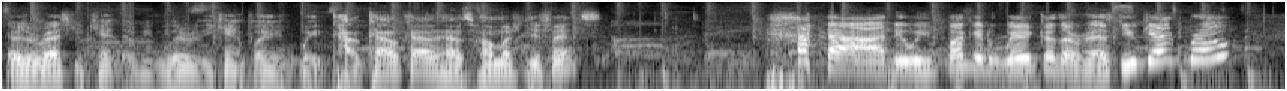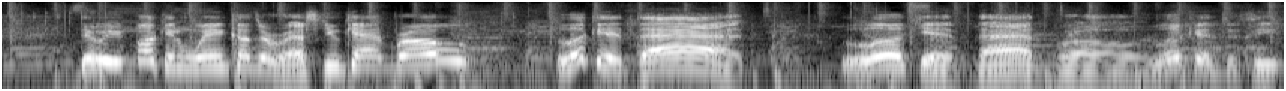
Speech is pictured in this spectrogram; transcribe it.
there's a rescue cat that we literally can't play. Wait, cow Calcab has how much defense? Did we fucking win because of Rescue Cat, bro? Did we fucking win because of Rescue Cat, bro? Look at that. Look at that, bro. Look at this. He,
